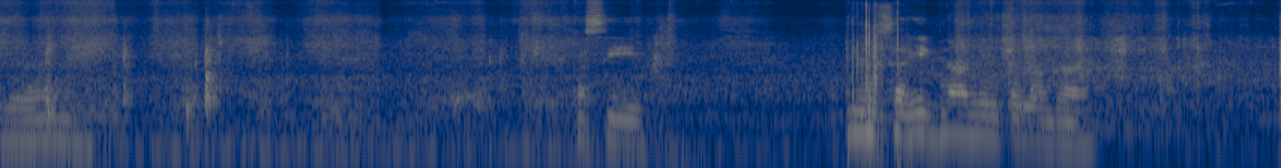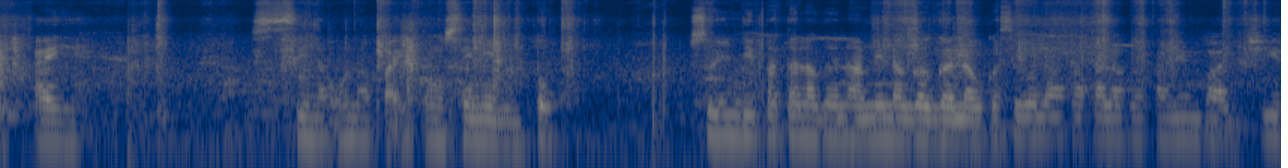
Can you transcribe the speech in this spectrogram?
Ayan. Kasi yung sahig namin talaga ay sinauna pa itong siminto. So, hindi pa talaga namin nagagalaw kasi wala pa talaga kaming budget.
